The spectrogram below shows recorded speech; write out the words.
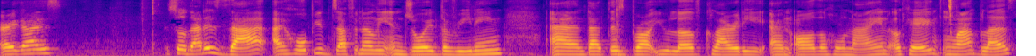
All right, guys. So that is that. I hope you definitely enjoyed the reading and that this brought you love, clarity, and all the whole nine. Okay, Mwah, bless.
